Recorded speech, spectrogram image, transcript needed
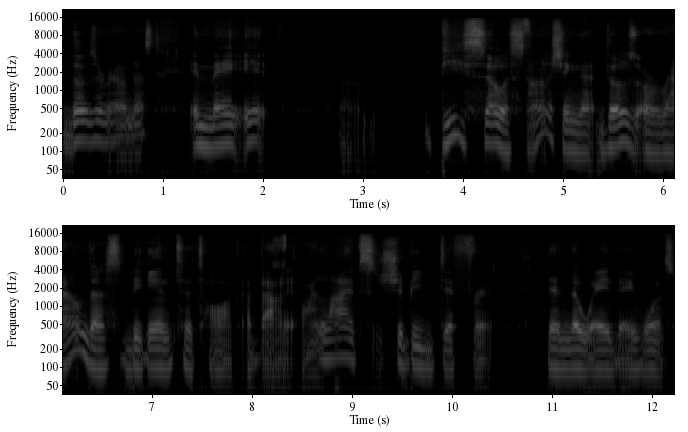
those around us, and may it um, be so astonishing that those around us begin to talk about it. Our lives should be different than the way they once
